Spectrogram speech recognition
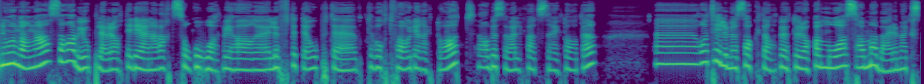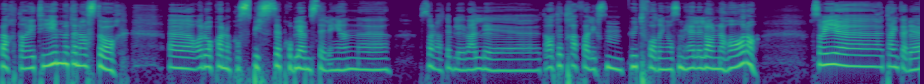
Noen ganger så har vi opplevd at ideen har vært så god at vi har eh, løftet det opp til, til vårt fagdirektorat, Arbeids- og velferdsdirektoratet. Eh, og til og med sagt at vet du, dere må samarbeide med eksperter i team til neste år. Eh, og da kan dere spisse problemstillingen eh, Sånn at det blir veldig At det treffer liksom utfordringer som hele landet har. da. Så vi eh, tenker det,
